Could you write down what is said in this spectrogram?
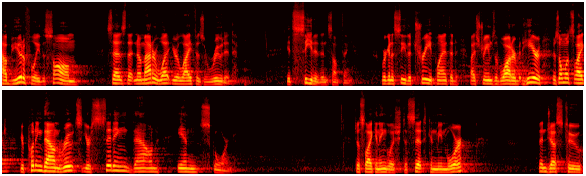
how beautifully the psalm says that no matter what your life is rooted, it's seated in something. We're going to see the tree planted by streams of water, but here it's almost like you're putting down roots, you're sitting down in scorn. Just like in English, to sit can mean more than just to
